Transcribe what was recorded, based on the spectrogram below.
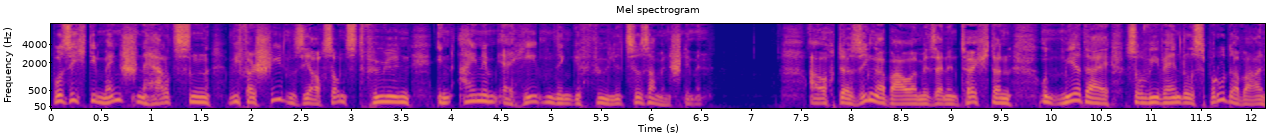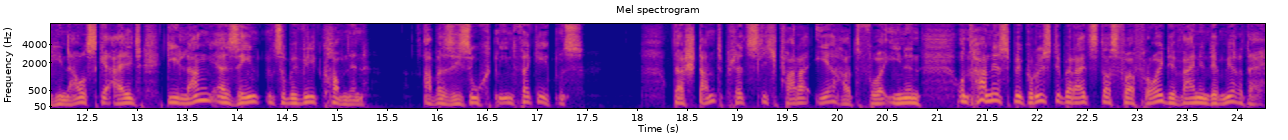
wo sich die Menschenherzen, wie verschieden sie auch sonst fühlen, in einem erhebenden Gefühle zusammenstimmen. Auch der Singerbauer mit seinen Töchtern und Mirdei sowie Wendels Bruder waren hinausgeeilt, die lang ersehnten zu bewillkommnen. Aber sie suchten ihn vergebens. Da stand plötzlich Pfarrer Erhard vor ihnen, und Hannes begrüßte bereits das vor Freude weinende Mirdei.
